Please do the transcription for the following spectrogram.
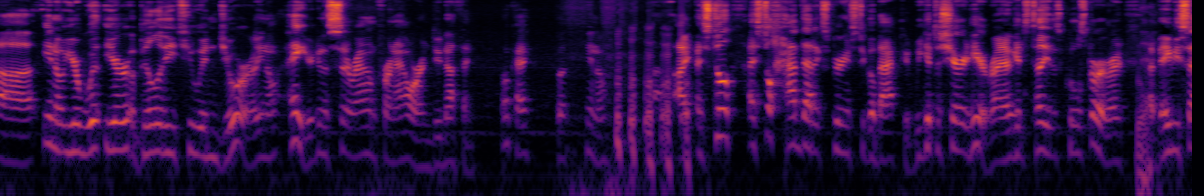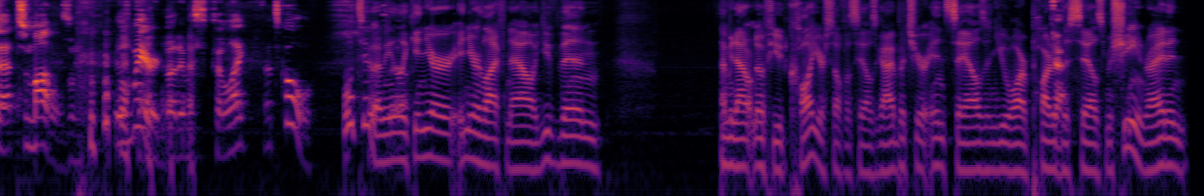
uh, you know, your your ability to endure. You know, hey, you're going to sit around for an hour and do nothing. Okay, but you know, I, I still I still have that experience to go back to. We get to share it here, right? I get to tell you this cool story, right? Yeah. I babysat some models, and it was weird, but it was kind of like that's cool. Well, too. I mean, like in your in your life now, you've been. I mean, I don't know if you'd call yourself a sales guy, but you're in sales and you are part Yeah. of the sales machine, right? And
